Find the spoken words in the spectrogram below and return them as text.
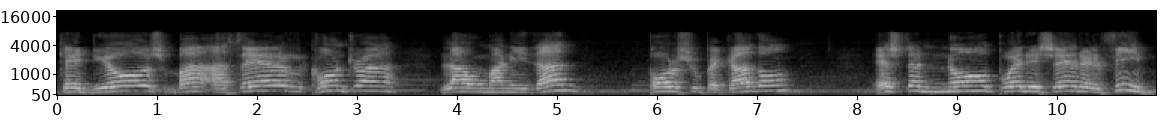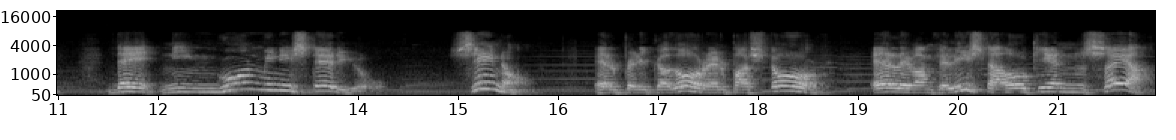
que Dios va a hacer contra la humanidad por su pecado. Este no puede ser el fin de ningún ministerio, sino el predicador, el pastor, el evangelista o quien sea,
